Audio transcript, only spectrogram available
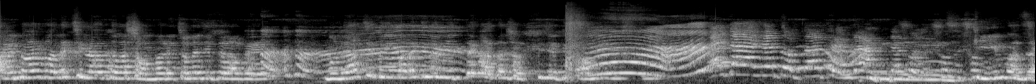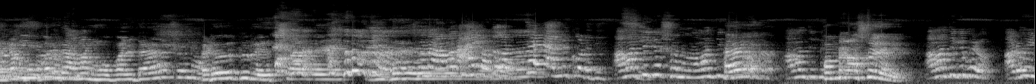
আমি তোমার বলেছিলাম তোমার সোমবারে চলে যেতে হবে। মনে আছে তুমি বলেছিলে মিথ্যে কথা সত্যি যদি এই দাঁড়া এই তোর তার থ্যাংক আমি যা শোনো শোনো কি মজা মোবাইলটা আমার মোবাইলটা এটা একটু রেস্ট পাবে এই যে শোনো, আমার দিকে তোর তাকাও। থ্যাংক আমি করে দিচ্ছি আমার দিকে শোনো। আমার দিকে। আমার দিকে ফর্মটা নষ্ট হয়ে যাবে আমার দিকে ফেরো আর ওই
